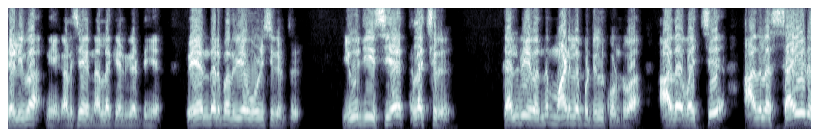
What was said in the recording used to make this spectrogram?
தெளிவா நீங்க கடைசியா நல்ல கேள்வி கேட்டீங்க. வேந்தர் பதவியை ஒழிச்சுக்கிட்டு யூஜிசியை கலைச்சிரு கல்வியை வந்து மாநில கொண்டு வா. அதை வச்சு அதுல சைடு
